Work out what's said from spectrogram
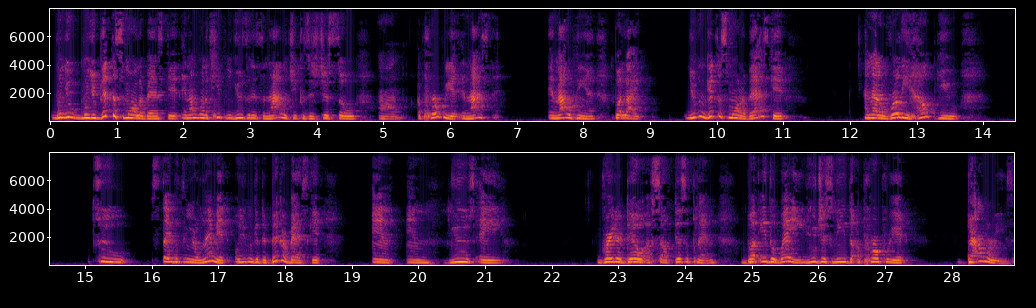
when you when you get the smaller basket, and I'm going to keep using this analogy because it's just so um, appropriate in my in my opinion. But like, you can get the smaller basket, and that'll really help you to stay within your limit, or you can get the bigger basket and and use a greater deal of self-discipline. But either way you just need the appropriate boundaries.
